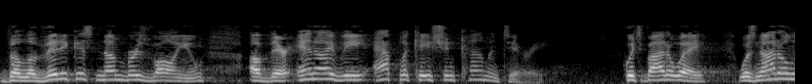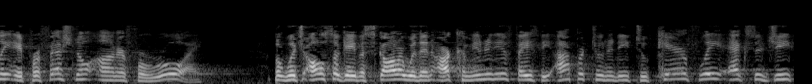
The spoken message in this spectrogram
the Leviticus Numbers volume of their NIV application commentary, which, by the way, was not only a professional honor for Roy, but which also gave a scholar within our community of faith the opportunity to carefully exegete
